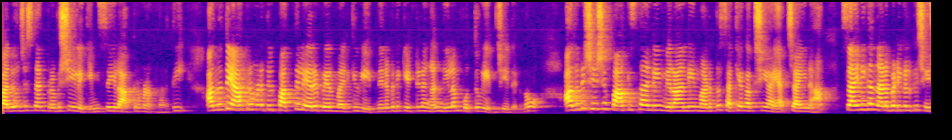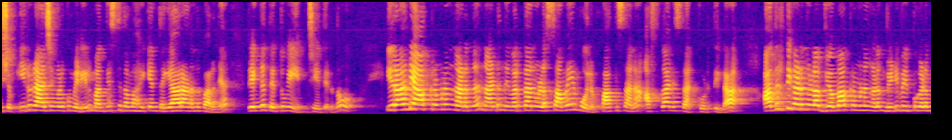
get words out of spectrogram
ബലൂചിസ്ഥാൻ പ്രവിശ്യയിലേക്ക് മിസൈൽ ആക്രമണം നടത്തി. അന്നത്തെ ആക്രമണത്തിൽ പത്തിലേറെ പേർ മരിക്കുകയും നിരവധി കെട്ടിടങ്ങൾ നിലം പൊത്തുകയും ചെയ്തിരുന്നു. അതിനുശേഷം പാകിസ്ഥാന്റെയും ഇറാന്റെയും അടുത്ത സഖ്യകക്ഷിയായ ചൈന സൈനിക നടപടികൾക്ക് ശേഷം ഇരു രാജ്യങ്ങൾക്കുമിടയിൽ മധ്യസ്ഥത വഹിക്കാൻ തയ്യാറാണെന്ന് പറഞ്ഞ് രംഗത്തെത്തുകയും ചെയ്തിരുന്നു. ഇറാന്റെ ആക്രമണം നടന്ന് നടു നിവർത്താനുള്ള സമയം പോലും പാകിസ്ഥാന് അഫ്ഗാനിസ്ഥാൻ കൊടുത്തില്ല. അതിർത്തി കടന്നുള്ള വ്യോമാക്രമണങ്ങളും വെടിവയ്പ്പുകളും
